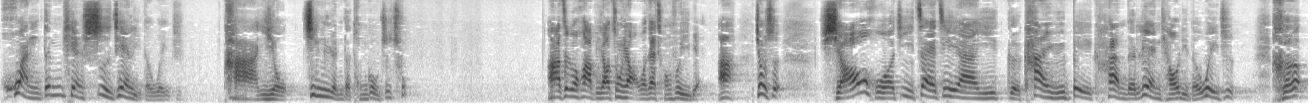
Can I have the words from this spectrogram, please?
幻灯片事件里的位置，它有惊人的同构之处。啊，这个话比较重要，我再重复一遍啊，就是小伙计在这样一个看与被看的链条里的位置，和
